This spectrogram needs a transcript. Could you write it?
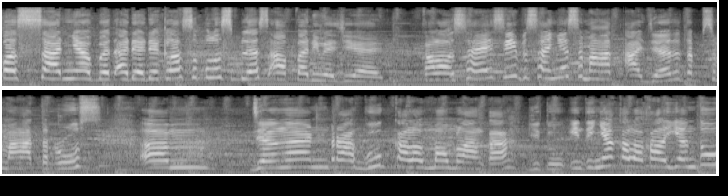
pesannya buat adik-adik kelas 10 11 apa nih Mbak Jihan? Kalau saya sih pesannya semangat aja, tetap semangat terus. Em, jangan ragu kalau mau melangkah gitu. Intinya kalau kalian tuh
